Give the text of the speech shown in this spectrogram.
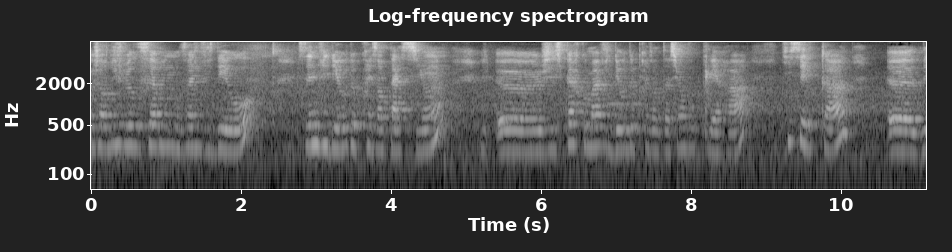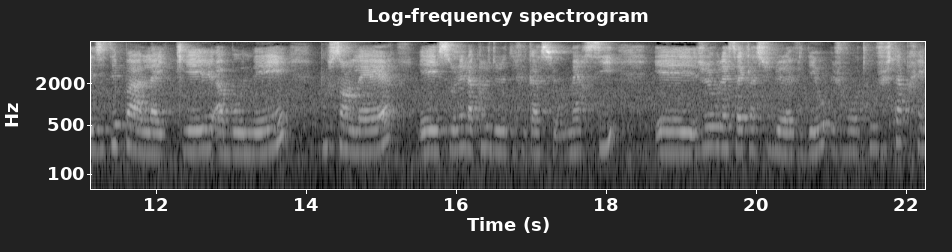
Aujourd'hui, je vais vous faire une nouvelle vidéo. C'est une vidéo de présentation. Euh, j'espère que ma vidéo de présentation vous plaira. Si c'est le cas, euh, n'hésitez pas à liker, abonner, pouce en l'air et sonner la cloche de notification. Merci. Et je vous laisse avec la suite de la vidéo et je vous retrouve juste après.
